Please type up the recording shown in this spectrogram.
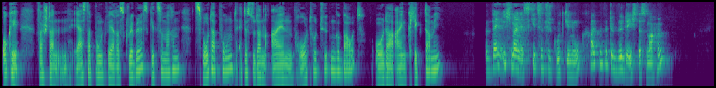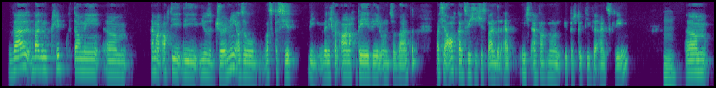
Okay, verstanden. Erster Punkt wäre Scribble, Skizze machen. Zweiter Punkt, hättest du dann einen Prototypen gebaut oder ein Click-Dummy? Wenn ich meine Skizzen für gut genug halten würde, würde ich das machen. Weil bei dem Click-Dummy ähm, einmal auch die, die User Journey, also was passiert, wie, wenn ich von A nach B wähle und so weiter, was ja auch ganz wichtig ist bei der App, nicht einfach nur die Perspektive ein Screen. Hm. Ähm,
